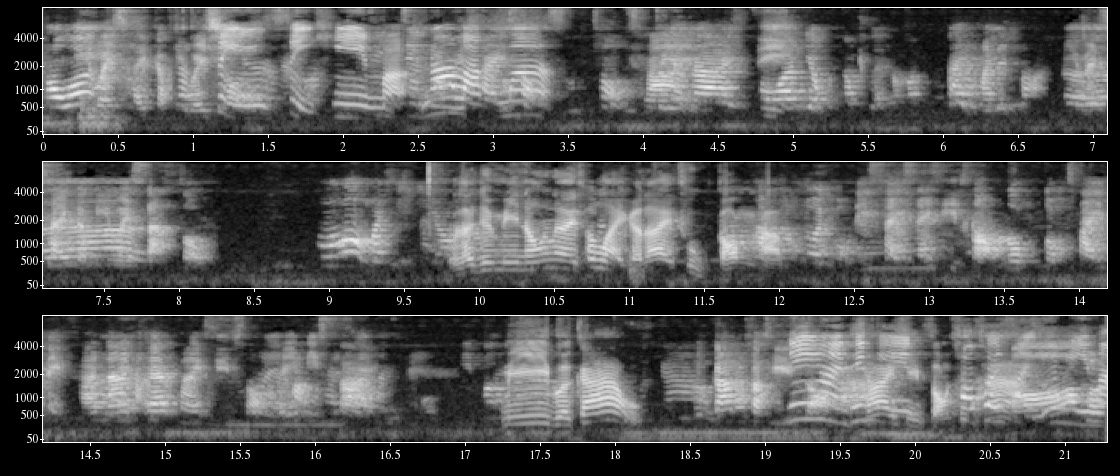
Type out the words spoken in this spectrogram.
เพราะว่าที่ไว้ใช้กับที่ไว้ชสีอบสีครีมอะจริงๆน่ารักมากสองชุดก็ยังได้เพราะว่าเดี๋ยวมันต้องเผื่อแล้วก็ใส่มาเล่นบาทมีไว้ใช้กับมีไว้สะสม เพราะว่าออกมาทีเดียวเราจะมีน้องเนยเท่าไหร่ก็ได้ถูกต้องครับ น้องเนยผมในใส่ไซส์สี่สองลงตรงไซส์ไหนคะหน้าแคบไหมสี่สองไม่มีไซส์มีเบอร์เก้าเบอร์เก้ากับสี่นี่สองไงพี่ใช่พี12.5เขาเคยใส่รุ่นนี้ไหม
